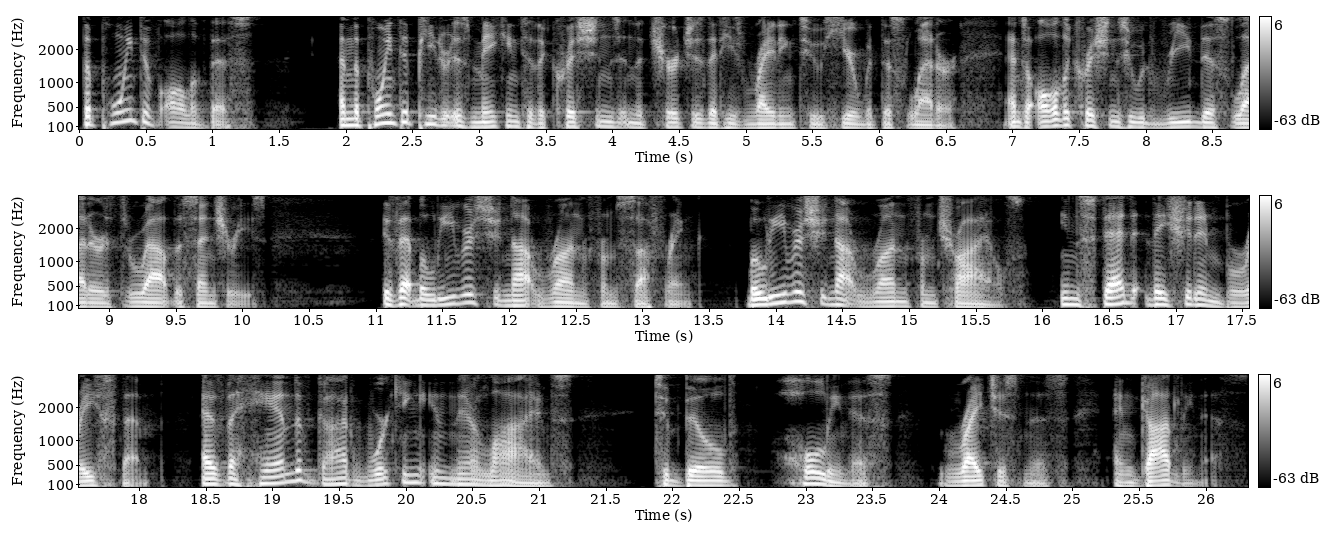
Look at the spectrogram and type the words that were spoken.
The point of all of this, and the point that Peter is making to the Christians in the churches that he's writing to here with this letter, and to all the Christians who would read this letter throughout the centuries, is that believers should not run from suffering. Believers should not run from trials. Instead, they should embrace them as the hand of God working in their lives to build holiness, righteousness, and godliness.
